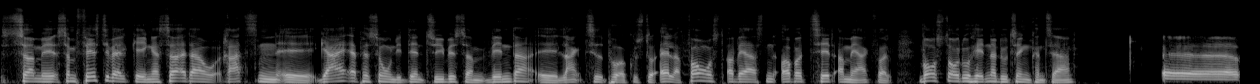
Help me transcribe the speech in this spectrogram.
som, øh, som festivalgænger, så er der jo ret sådan... Øh, jeg er personligt den type, som venter øh, lang tid på at kunne stå aller forrest og være sådan op og tæt og mærke folk. Hvor står du hen, når du er til en koncert? Øh,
